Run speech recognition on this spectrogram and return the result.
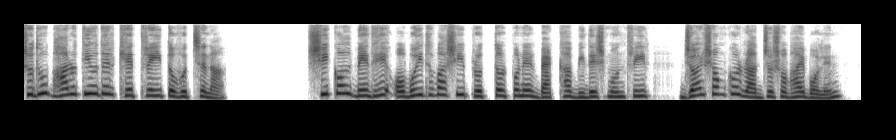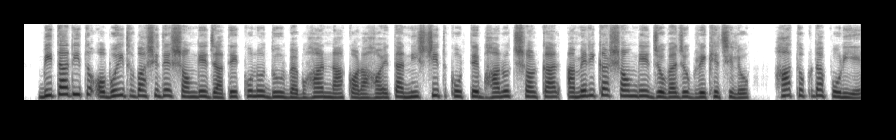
শুধু ভারতীয়দের ক্ষেত্রেই তো হচ্ছে না। শিকল বেঁধে অবৈধবাসী প্রত্যর্পণের ব্যাখ্যা বিদেশমন্ত্রীর জয়শঙ্কর রাজ্যসভায় বলেন, বিতাড়িত অবৈধবাসীদের সঙ্গে যাতে কোনো দুর্ব্যবহার না করা হয় তা নিশ্চিত করতে ভারত সরকার আমেরিকার সঙ্গে যোগাযোগ রেখেছিল হাতকড়া পরিয়ে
